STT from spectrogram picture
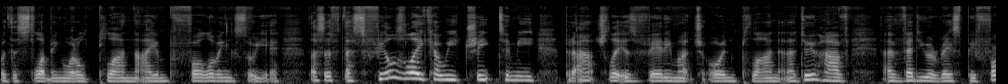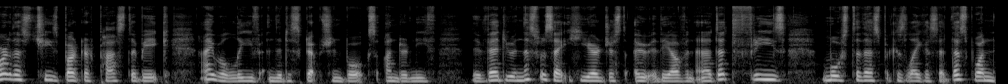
with the Slimming World plan that I am following. So yeah, this if this feels like a wee treat to me, but actually is very much on plan. And I do have a video recipe for this cheeseburger pasta bake. I will leave in the description box underneath the video. And this was it here, just out of the oven. And I did freeze most of this because like I said, this one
